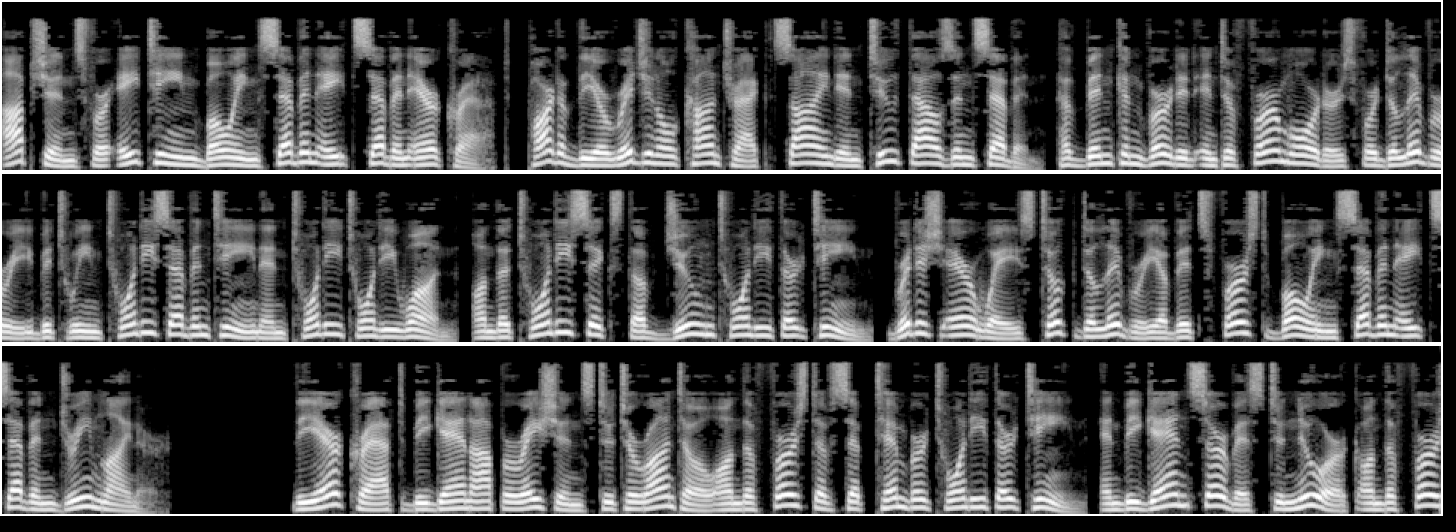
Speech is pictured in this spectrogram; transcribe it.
Options for 18 Boeing 787 aircraft, part of the original contract signed in 2007, have been converted into firm orders for delivery between 2017 and 2021. On the 26th of June 2013, British Airways took delivery of its first Boeing 787 Dreamliner. The aircraft began operations to Toronto on 1 September 2013, and began service to Newark on 1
